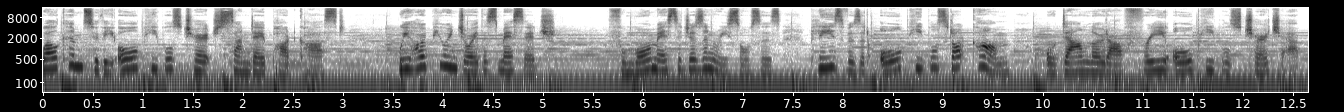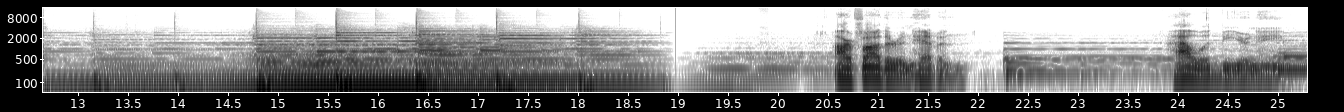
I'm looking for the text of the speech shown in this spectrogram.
Welcome to the All People's Church Sunday podcast. We hope you enjoy this message. For more messages and resources, please visit allpeoples.com or download our free All People's Church app. Our Father in heaven, hallowed be your name.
